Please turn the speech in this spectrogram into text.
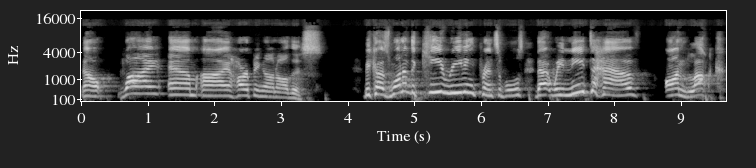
Now, why am I harping on all this? Because one of the key reading principles that we need to have on lock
